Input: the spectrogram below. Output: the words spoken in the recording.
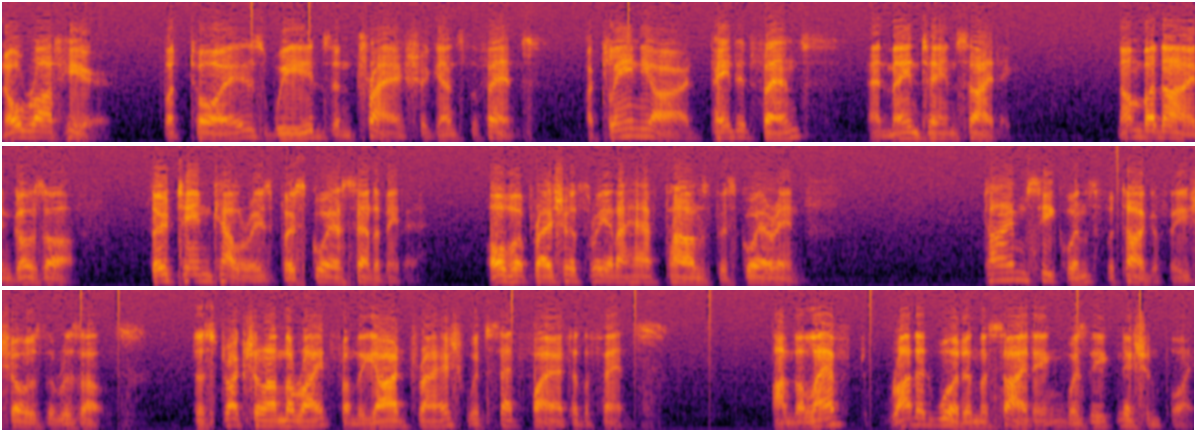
No rot here, but toys, weeds, and trash against the fence. A clean yard, painted fence, and maintained siding. Number nine goes off. 13 calories per square centimeter. Overpressure, three and a half pounds per square inch. Time sequence photography shows the results. Destruction on the right from the yard trash which set fire to the fence. On the left, rotted wood in the siding was the ignition point.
